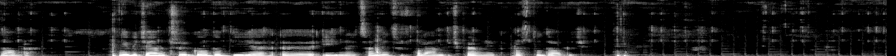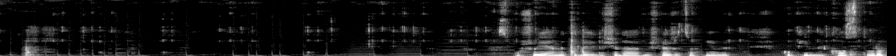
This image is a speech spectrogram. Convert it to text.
Dobra. Nie wiedziałem, czy go dobiję yy, innej, co więc już wolałem być pełniej po prostu dobić. Spuszujemy tyle, ile się da. Myślę, że cofniemy. Kupimy kostur.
